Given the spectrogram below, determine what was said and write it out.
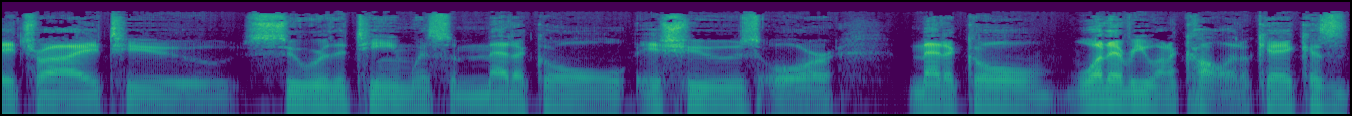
They try to sewer the team with some medical issues or medical whatever you want to call it. Okay, because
